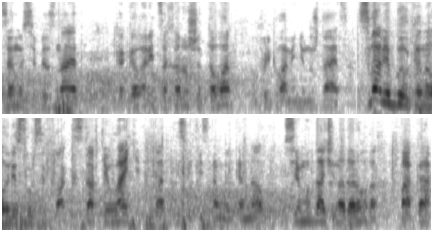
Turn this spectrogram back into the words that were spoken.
цену себе знает. Как говорится, хороший товар в рекламе не нуждается. С вами был канал Ресурсы Факт. Ставьте лайки, подписывайтесь на мой канал. Всем удачи на дорогах. Пока!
